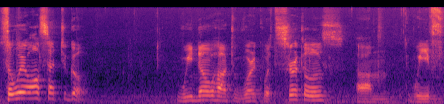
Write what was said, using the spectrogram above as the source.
So we're all set to go. We know how to work with circles. Um, we've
